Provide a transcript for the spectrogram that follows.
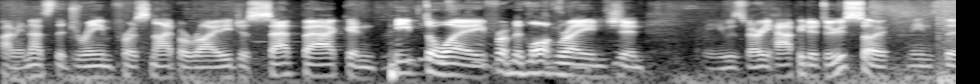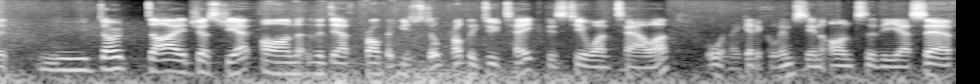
I mean, that's the dream for a sniper, right? He just sat back and peeped away from long range and he was very happy to do so. It means that you don't die just yet on the Death Prophet. You still probably do take this tier 1 tower. Oh, and they get a glimpse in onto the SF.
